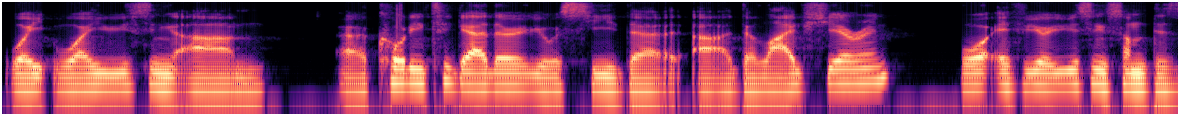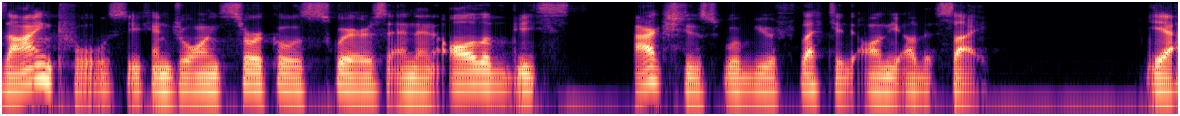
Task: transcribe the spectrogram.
while using um, uh, coding together, you'll see the uh, the live sharing. Or if you're using some design tools, you can draw in circles, squares, and then all of these actions will be reflected on the other side. Yeah.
